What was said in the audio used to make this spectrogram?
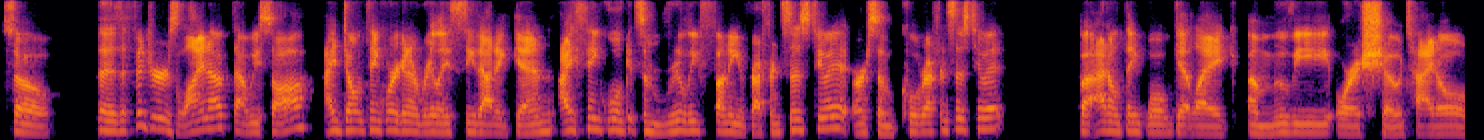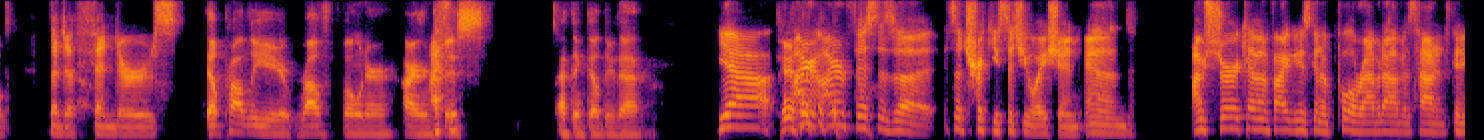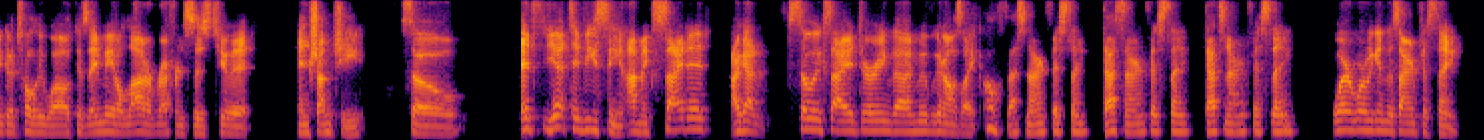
So the Defenders lineup that we saw, I don't think we're going to really see that again. I think we'll get some really funny references to it or some cool references to it. But I don't think we'll get like a movie or a show titled The Defenders. They'll probably uh, Ralph Bohner, Iron Fist. I think they'll do that. Yeah, Iron, Iron Fist is a it's a tricky situation, and I'm sure Kevin Feige is going to pull a rabbit out of his hat, and it's going to go totally well because they made a lot of references to it in Shang-Chi. So it's yet to be seen. I'm excited. I got so excited during the movie, and I was like, "Oh, that's an Iron Fist thing. That's an Iron Fist thing. That's an Iron Fist thing. Where, where are we getting this Iron Fist thing?"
